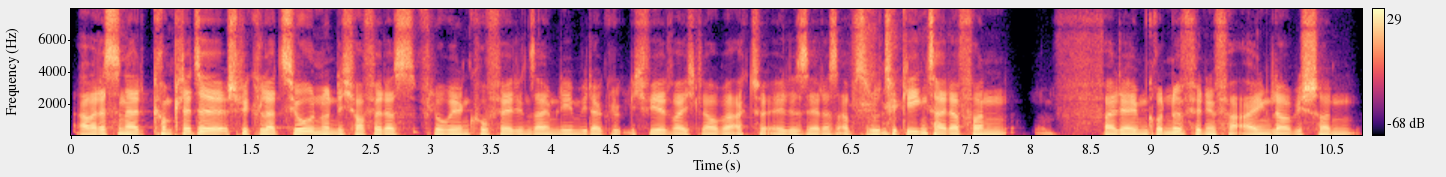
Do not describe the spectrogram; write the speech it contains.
Aber das sind halt komplette Spekulationen und ich hoffe, dass Florian Kofeld in seinem Leben wieder glücklich wird, weil ich glaube, aktuell ist er das absolute Gegenteil davon, weil er im Grunde für den Verein, glaube ich, schon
